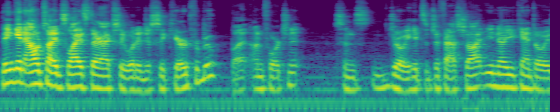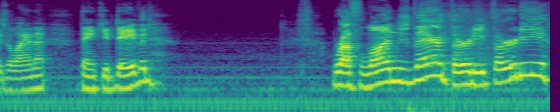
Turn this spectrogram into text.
Thinking outside slice there actually would have just secured for Boo, but unfortunate since Joey hit such a fast shot. You know you can't always rely on that. Thank you, David. Rough lunge there, 30-30.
